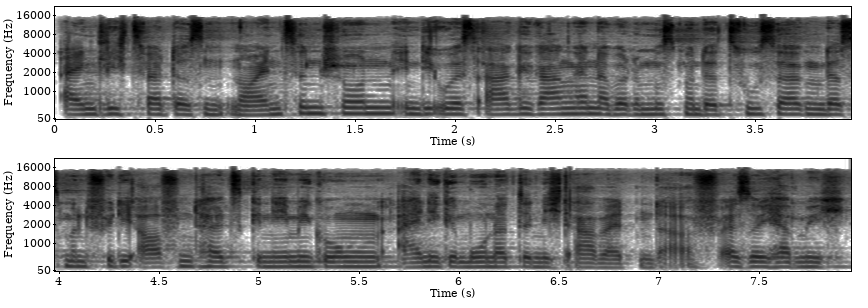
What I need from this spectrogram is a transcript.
eigentlich 2019 schon in die USA gegangen, aber da muss man dazu sagen, dass man für die Aufenthaltsgenehmigung einige Monate nicht arbeiten darf. Also ich habe mich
